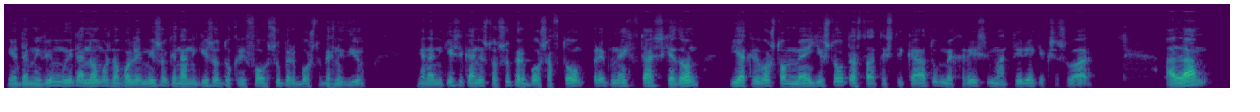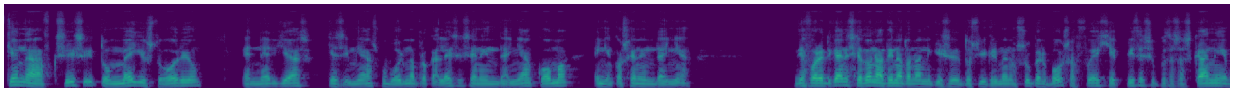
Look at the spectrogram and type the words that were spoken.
Η ανταμοιβή μου ήταν όμως να πολεμήσω και να νικήσω το κρυφό super boss του παιχνιδιού. Για να νικήσει κανείς το super boss αυτό, πρέπει να έχει φτάσει σχεδόν ή ακριβώς το μέγιστο τα στατιστικά του με χρήση, ματήρια και αξεσουάρ. Αλλά και να αυξήσει το μέγιστο όριο ενέργειας και ζημιάς που μπορεί να προκαλέσει σε 99,999. Διαφορετικά είναι σχεδόν αδύνατο να νικήσετε το συγκεκριμένο Super Boss αφού έχει επίθεση που θα σας κάνει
